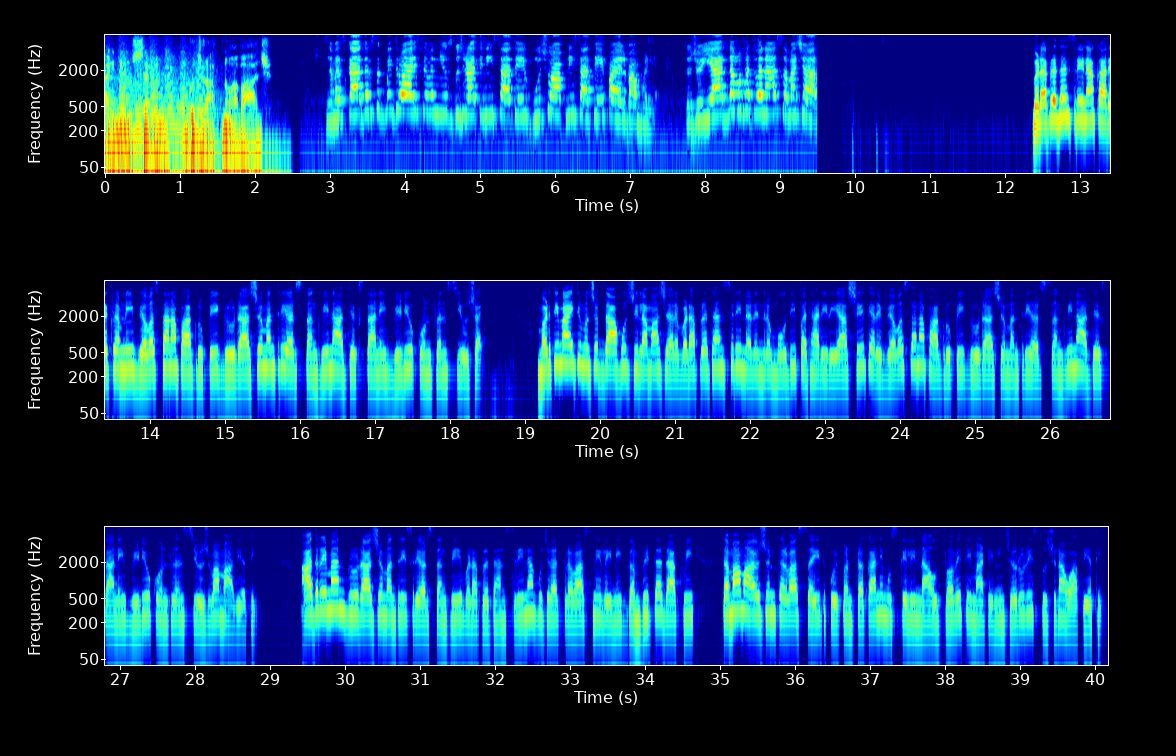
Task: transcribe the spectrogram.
સેવન ગુજરાતનો અવાજ. નમસ્કાર દર્શક મિત્રો આઈ સેવન ન્યૂઝ ગુજરાતીની સાથે હું છું આપની સાથે પાયલ બામભણિયા. તો જોઈએ આજના મહત્વના સમાચાર. વડાપ્રધાન શ્રીના કાર્યક્રમની વ્યવસ્થાના ભાગરૂપે ગૃહ રાજ્યમંત્રી હર્ષ સંઘવીના અધ્યક્ષસ્થાને વીડિયો કોન્ફરન્સ યોજાઈ. મળતી માહિતી મુજબ દાહોદ જિલ્લામાં જ્યારે વડાપ્રધાન શ્રી નરેન્દ્ર મોદી પધારી રહ્યા છે ત્યારે વ્યવસ્થાના ભાગરૂપે ગૃહ રાજ્યમંત્રી હર્ષ સંઘવીના અધ્યક્ષસ્થાને વીડિયો કોન્ફરન્સ યોજવામાં આવી હતી. આ દરમિયાન ગૃહ રાજ્યમંત્રી શ્રી વડાપ્રધાન શ્રીના ગુજરાત પ્રવાસને લઈને ગંભીરતા દાખવી, તમામ આયોજન કરવા સહિત કોઈપણ પ્રકારની મુશ્કેલી ના ઉદ્ભવે તે માટેની જરૂરી સૂચનાઓ આપી હતી.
